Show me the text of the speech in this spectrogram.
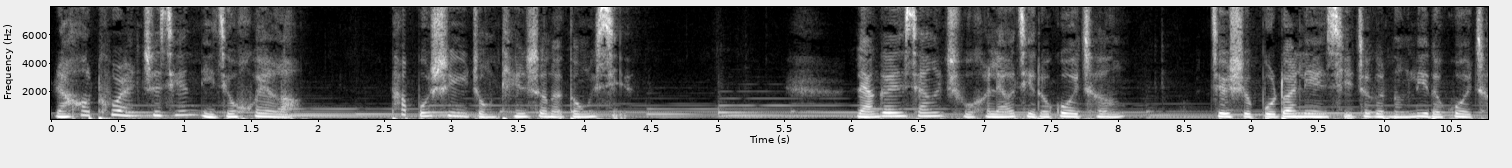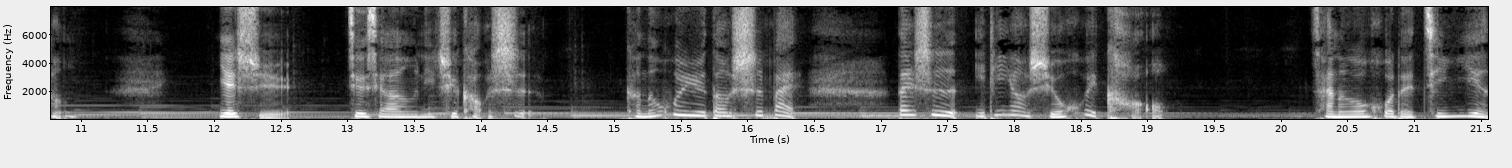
然后突然之间你就会了，它不是一种天生的东西。两个人相处和了解的过程，就是不断练习这个能力的过程。也许就像你去考试，可能会遇到失败，但是一定要学会考，才能够获得经验。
